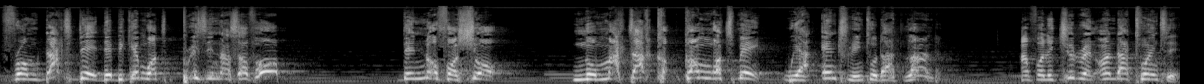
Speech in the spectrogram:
From that day, they became what? Prisoners of hope. They know for sure no matter come what may, we are entering into that land. And for the children under 20,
